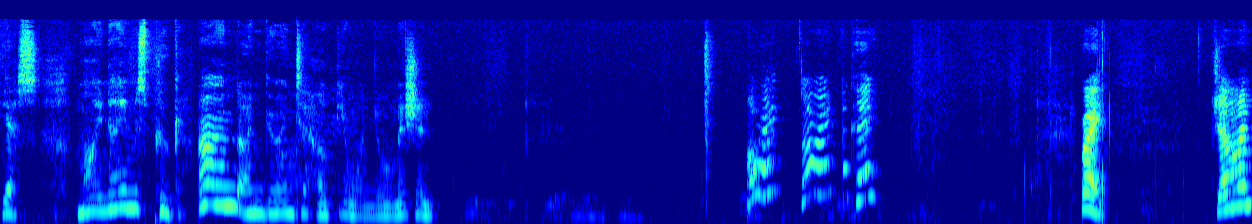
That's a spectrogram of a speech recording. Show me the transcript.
Yes, my name is Puka, and I'm going to help you on your mission. Alright, alright, okay. Right, Gentlemen,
